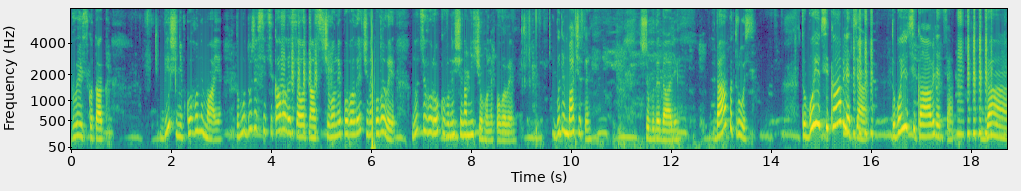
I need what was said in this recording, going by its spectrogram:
близько так, більше ні в кого немає. Тому дуже всі цікавилися от нас, чи вони повели, чи не повели. Ну, цього року вони ще нам нічого не повели. Будемо бачити, що буде далі. Да, Петрусь? Тобою цікавляться. Тобою цікавляться. Да.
